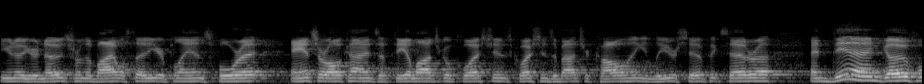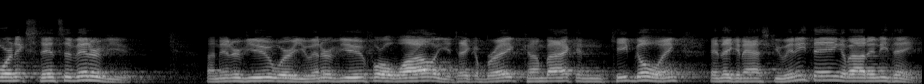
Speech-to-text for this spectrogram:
you know, your notes from the Bible study, your plans for it, answer all kinds of theological questions, questions about your calling and leadership, etc., and then go for an extensive interview. An interview where you interview for a while, you take a break, come back and keep going, and they can ask you anything about anything.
